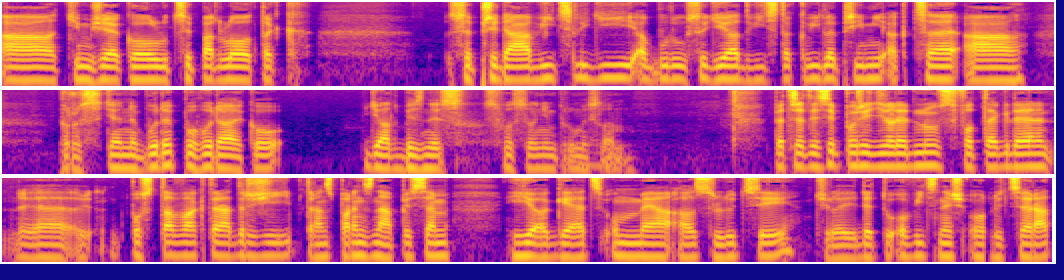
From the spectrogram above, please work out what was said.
a tím, že jako Luci padlo, tak se přidá víc lidí a budou se dělat víc takovýhle přímý akce a prostě nebude pohoda jako dělat biznis s fosilním průmyslem. Petře, ty si pořídil jednu z fotek, kde je postava, která drží transparent s nápisem Hier geht's um mehr als Luci, čili jde tu o víc než o Lucerat.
